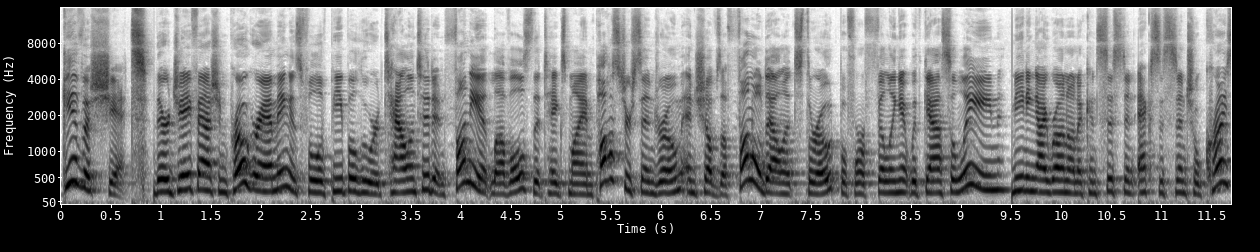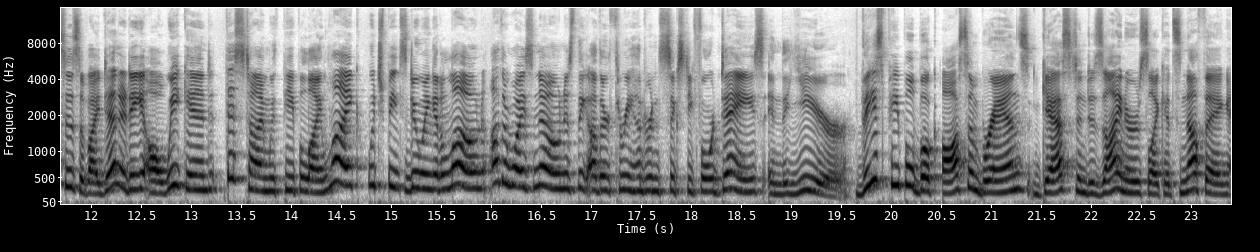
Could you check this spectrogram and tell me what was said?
give a shit. Their J-Fashion programming is full of people who are talented and funny at levels that takes my imposter syndrome and shoves a funnel down its throat before filling it with gasoline, meaning I run on a consistent existential crisis of identity all weekend, this time with people I like, which beats doing it alone, otherwise known as the other 364 days in the year. These people book awesome brands brands, guests, and designers like it's nothing,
